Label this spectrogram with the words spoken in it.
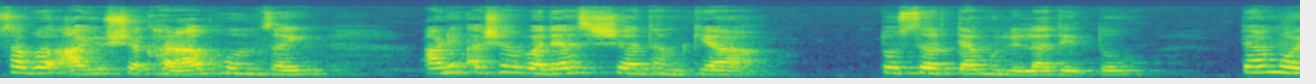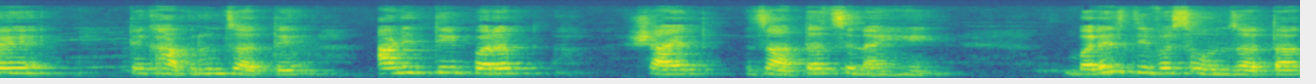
सगळं आयुष्य खराब होऊन जाईल. आणि अशा बऱ्याचशा धमक्या तो सर त्या मुलीला देतो. त्यामुळे ते घाबरून जाते आणि ती परत शाळेत जातच नाही. बरेच दिवस होऊन जातात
